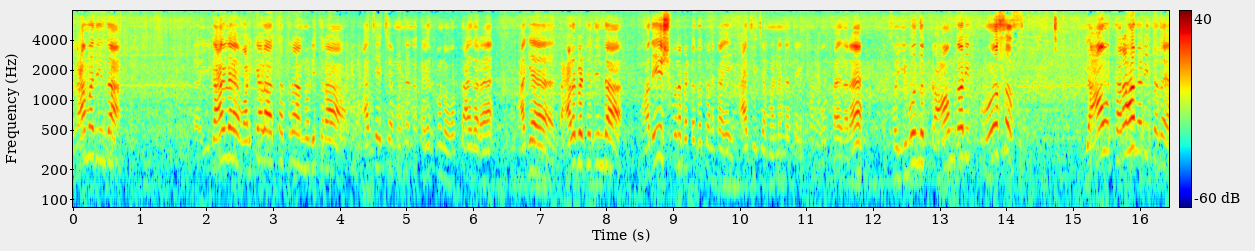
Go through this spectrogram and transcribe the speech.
ಗ್ರಾಮದಿಂದ ಈಗಾಗಲೇ ಒಡಕ್ಯಾಳ ಹತ್ತತ್ರ ನೋಡಿತರ, ಆಚೆ ಈಚೆ ಮಣ್ಣನ್ನು ತೆಗೆದುಕೊಂಡು ಹೋಗ್ತಾ ಇದ್ದಾರೆ ಹಾಗೆ ತಾಳಬೆಟ್ಟದಿಂದ ಮಹದೇಶ್ವರ ಬೆಟ್ಟದ ತನಕ ಆಚೆ ಈಚೆ ಮಣ್ಣನ್ನು ತೆಗೆದುಕೊಂಡು ಹೋಗ್ತಾ ಇದ್ದಾರೆ ಸೊ ಈ ಒಂದು ಕಾಮಗಾರಿ ಪ್ರೋಸೆಸ್ ಯಾವ ತರಹ ನಡೀತದೆ?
